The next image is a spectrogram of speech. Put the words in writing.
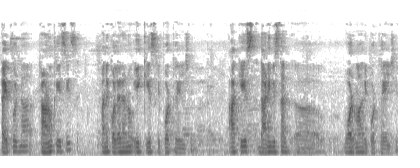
ટાઇફોઇડના ત્રાણું કેસીસ અને કોલેરાનો એક કેસ રિપોર્ટ થયેલ છે. આ કેસ દાણી વિસ્તાર વોર્ડમાં રિપોર્ટ થયેલ છે.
